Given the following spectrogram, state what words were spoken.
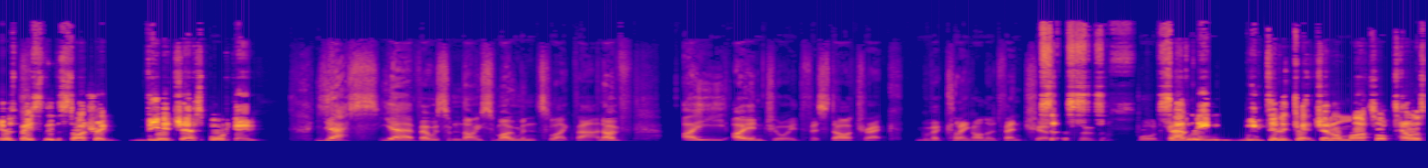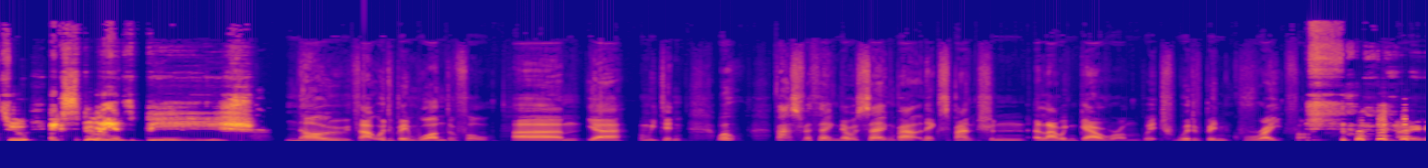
It was basically the Star Trek VHS board game. Yes, yeah, there were some nice moments like that, and I've I I enjoyed the Star Trek, the Klingon adventure S- the s- board game. Sadly, we didn't get General Martok tell us to experience BiJ. No, that would have been wonderful. Um, yeah, and we didn't. Well, that's the thing. They were saying about an expansion allowing Gowron, which would have been great fun. you know,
